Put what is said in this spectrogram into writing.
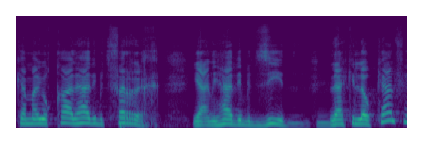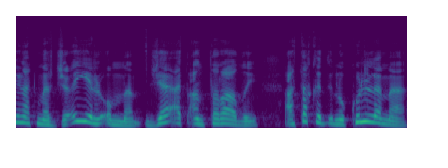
كما يقال هذه بتفرخ يعني هذه بتزيد. لكن لو كان في هناك مرجعية للأمة جاءت عن تراضي أعتقد إنه كلما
